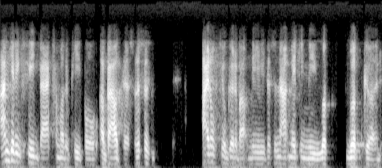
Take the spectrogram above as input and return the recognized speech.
I'm getting feedback from other people about this. This is I don't feel good about me. This is not making me look look good.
